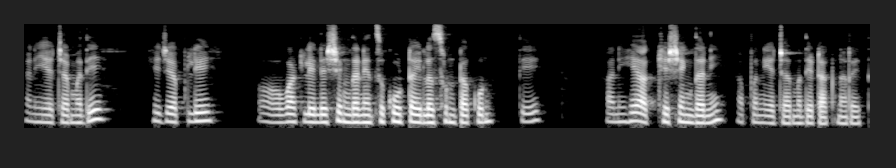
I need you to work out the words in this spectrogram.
आणि याच्यामध्ये हे जे आपले वाटलेले शेंगदाण्याचं कोट आहे लसूण टाकून ते आणि हे अख्खे शेंगदाणे आपण याच्यामध्ये टाकणार आहेत.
